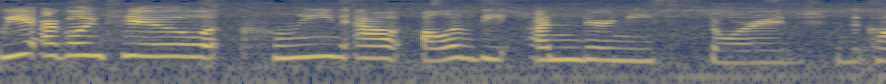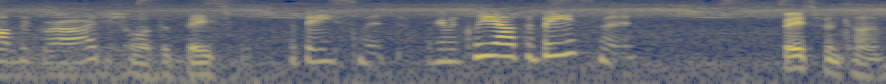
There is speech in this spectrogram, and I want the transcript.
we are going to clean out all of the underneath storage. Is it called the garage? Oh, the basement. The basement. We're gonna clean out the basement. Basement time.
